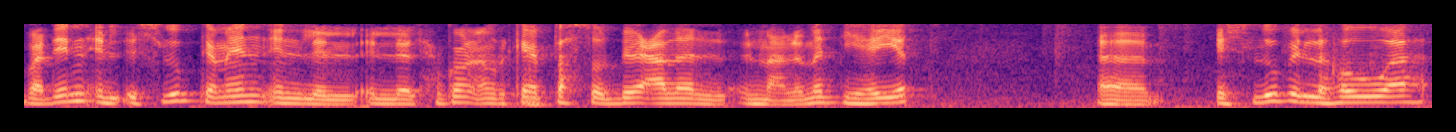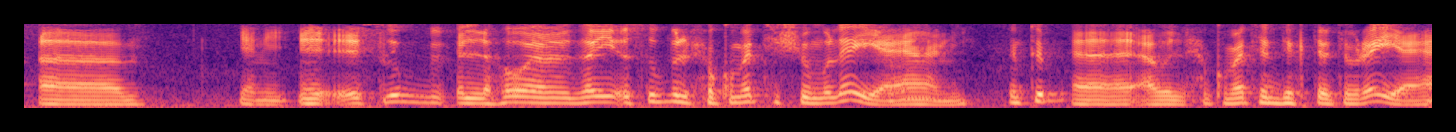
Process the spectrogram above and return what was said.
وبعدين الأسلوب كمان اللي الحكومة الأمريكية بتحصل بيه على المعلومات دي هيت آه، أسلوب اللي هو آه، يعني أسلوب اللي هو زي أسلوب الحكومات الشمولية يعني. أنت آه، أو الحكومات الديكتاتوريه يعني.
